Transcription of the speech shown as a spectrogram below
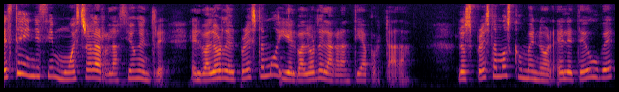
Este índice muestra la relación entre el valor del préstamo y el valor de la garantía aportada. Los préstamos con menor LTV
